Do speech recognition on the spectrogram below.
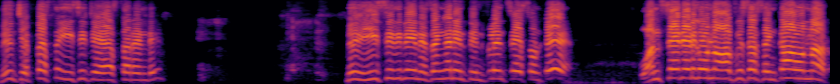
మేము చెప్పేస్తే ఈసీ చేస్తారండి మేము ఈసీని నిజంగా నేను ఇన్ఫ్లుయెన్స్ చేస్తుంటే వన్ సైడెడ్గా ఉన్న ఆఫీసర్స్ ఇంకా ఉన్నారు.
